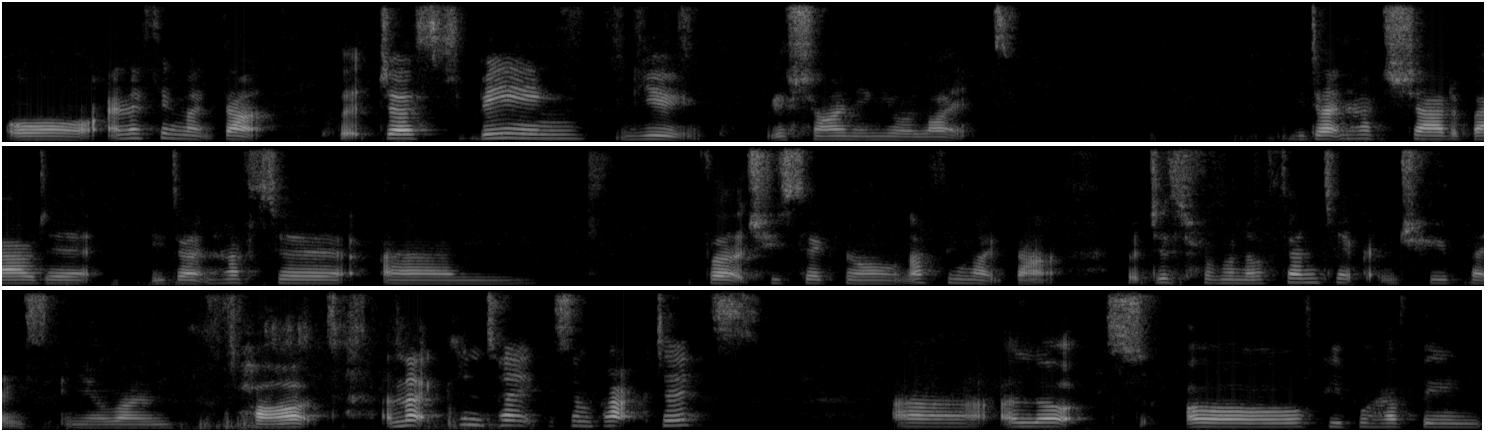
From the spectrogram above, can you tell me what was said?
or anything like that. But just being you, you're shining your light. You don't have to shout about it. You don't have to um, virtue signal, nothing like that. But just from an authentic and true place in your own heart. And that can take some practice. Uh, a lot of people have been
